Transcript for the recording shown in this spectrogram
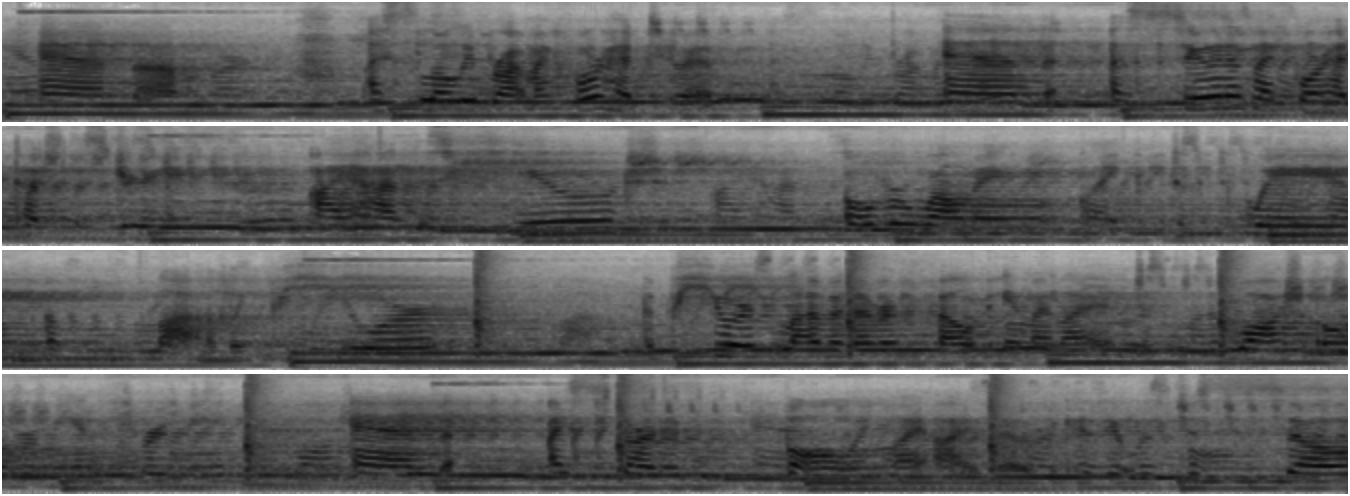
And um, I slowly brought my forehead to it. And as soon as my forehead touched this tree, I had this huge, overwhelming, like just wave of love, like pure, the purest love I've ever felt in my life, just wash over me and through me. And I started bawling my eyes out because it was just so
